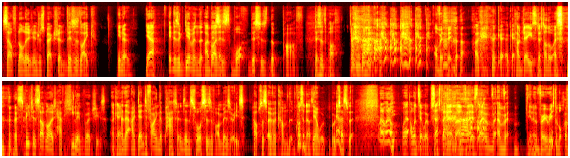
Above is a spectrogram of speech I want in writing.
self knowledge, introspection. This is like, you know, Yeah. it is a given that this, this. is what this is the path. This is the path. Obviously. Okay, okay, okay. How dare you suggest otherwise? that speech and self knowledge have healing virtues. Okay. and that identifying the patterns and sources of our miseries helps us overcome them. Of course it does. Yeah, we're, we're obsessed with it. well, well, I wouldn't say we're obsessed with it, but it's like, uh, you know, very reasonable.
